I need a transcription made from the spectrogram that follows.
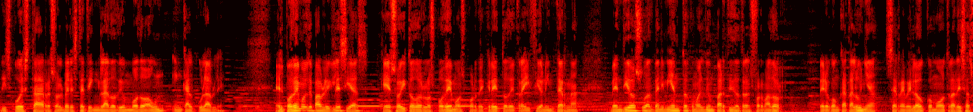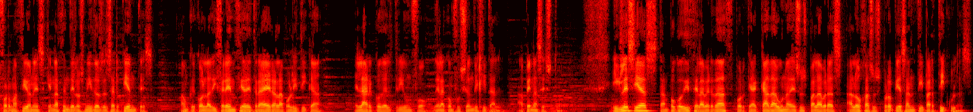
dispuesta a resolver este tinglado de un modo aún incalculable. El Podemos de Pablo Iglesias, que es hoy todos los Podemos por decreto de traición interna, vendió su advenimiento como el de un partido transformador, pero con Cataluña se reveló como otra de esas formaciones que nacen de los nidos de serpientes, aunque con la diferencia de traer a la política el arco del triunfo de la confusión digital. Apenas esto. Iglesias tampoco dice la verdad porque a cada una de sus palabras aloja sus propias antipartículas.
